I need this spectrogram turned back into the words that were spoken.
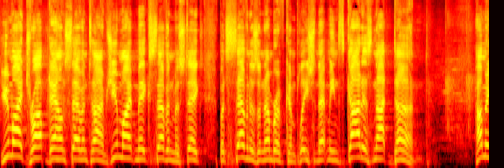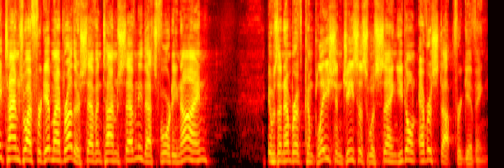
You might drop down seven times. You might make seven mistakes, but seven is a number of completion. That means God is not done. How many times do I forgive my brother? Seven times 70, that's 49. It was a number of completion. Jesus was saying, You don't ever stop forgiving.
